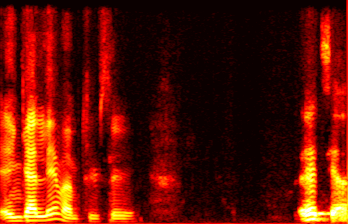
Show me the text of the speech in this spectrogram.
engelleyemem kimseyi. Evet ya.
